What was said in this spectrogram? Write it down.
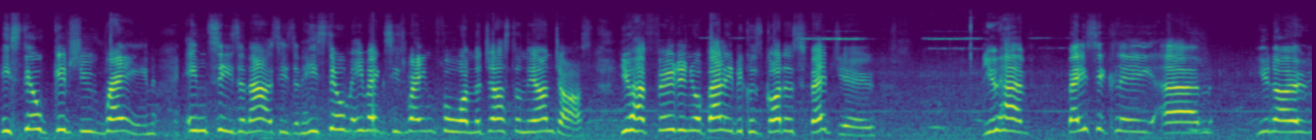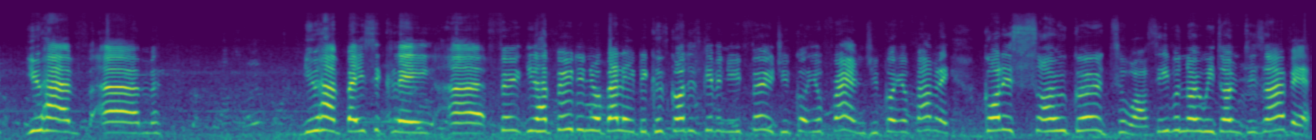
he still gives you rain in season, out of season. He still he makes his rain fall on the just and the unjust. You have food in your belly because God has fed you. You have basically um, you know, you have um, you have basically uh, food you have food in your belly because god has given you food. You've got your friends you've got your family. God is so good to us even though we don't deserve it.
